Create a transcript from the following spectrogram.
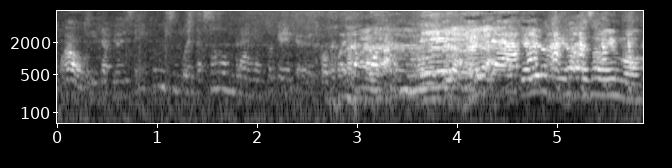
wow, y rápido dice, esto es un 50 sombras, esto tiene que ver con estas cosas mira, Aquí hay uno que dijo negras. eso mismo.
